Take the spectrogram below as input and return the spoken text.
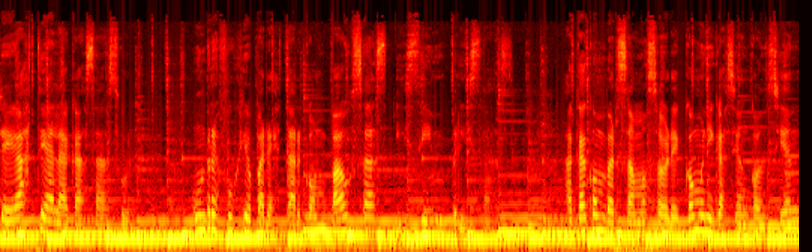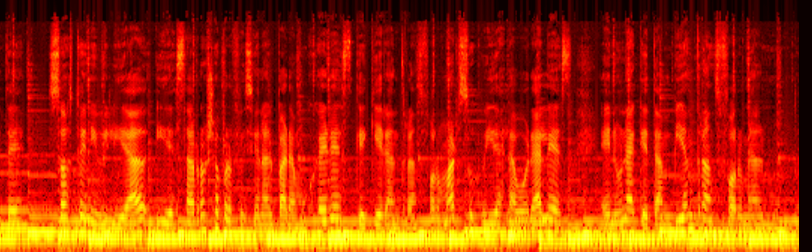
Llegaste a la Casa Azul, un refugio para estar con pausas y sin prisas. Acá conversamos sobre comunicación consciente, sostenibilidad y desarrollo profesional para mujeres que quieran transformar sus vidas laborales en una que también transforme al mundo.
